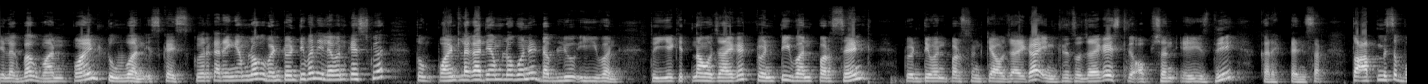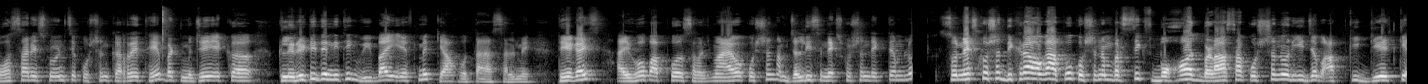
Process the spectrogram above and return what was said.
ये लगभग 1.21 इसका स्क्वायर करेंगे हम लोग 121 11 का स्क्वायर तो पॉइंट लगा दिया हम लोगों ने डब्ल्यू ई वन। तो ये कितना हो जाएगा? 21 परसेंट ट्वेंटी वन परसेंट क्या हो जाएगा? इंक्रीज हो जाएगा, इसलिए option A is the correct answer तो आप में से बहुत सारे स्टूडेंट्स ये क्वेश्चन कर रहे थे बट मुझे एक क्लियरिटी देनी थी वी बाई एफ़ में क्या होता है असल में। ठीक है गाइज़ आई होप आपको समझ में आया हो क्वेश्चन हम जल्दी से नेक्स्ट क्वेश्चन देखते हैं हम लोग। सो नेक्स्ट क्वेश्चन दिख रहा होगा आपको क्वेश्चन नंबर सिक्स बहुत बड़ा सा क्वेश्चन और ये जब आपकी गेट के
